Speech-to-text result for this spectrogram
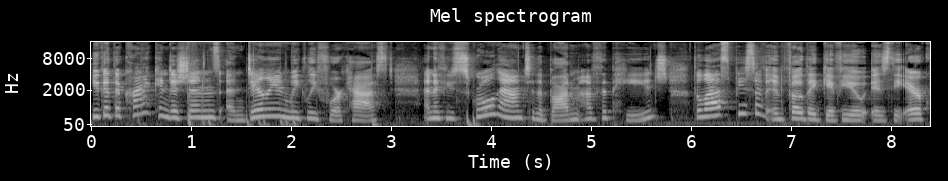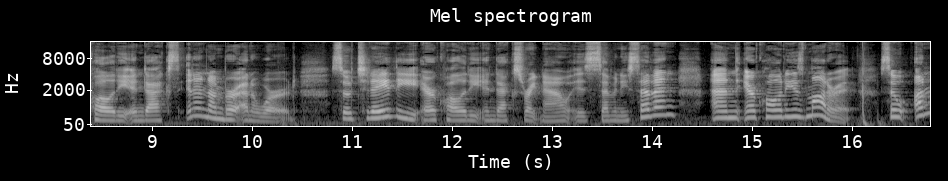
You get the current conditions and daily and weekly forecast. And if you scroll down to the bottom of the page, the last piece of info they give you is the air quality index in a number and a word. So today the air quality index right now is 77 and the air quality is moderate. So under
